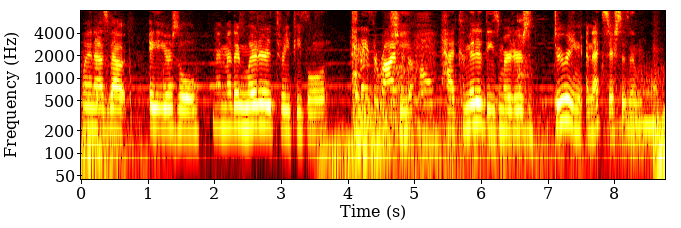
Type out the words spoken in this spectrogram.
When I was about eight years old, my mother murdered three people. Police arrived She at the home. had committed these murders during an exorcism.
